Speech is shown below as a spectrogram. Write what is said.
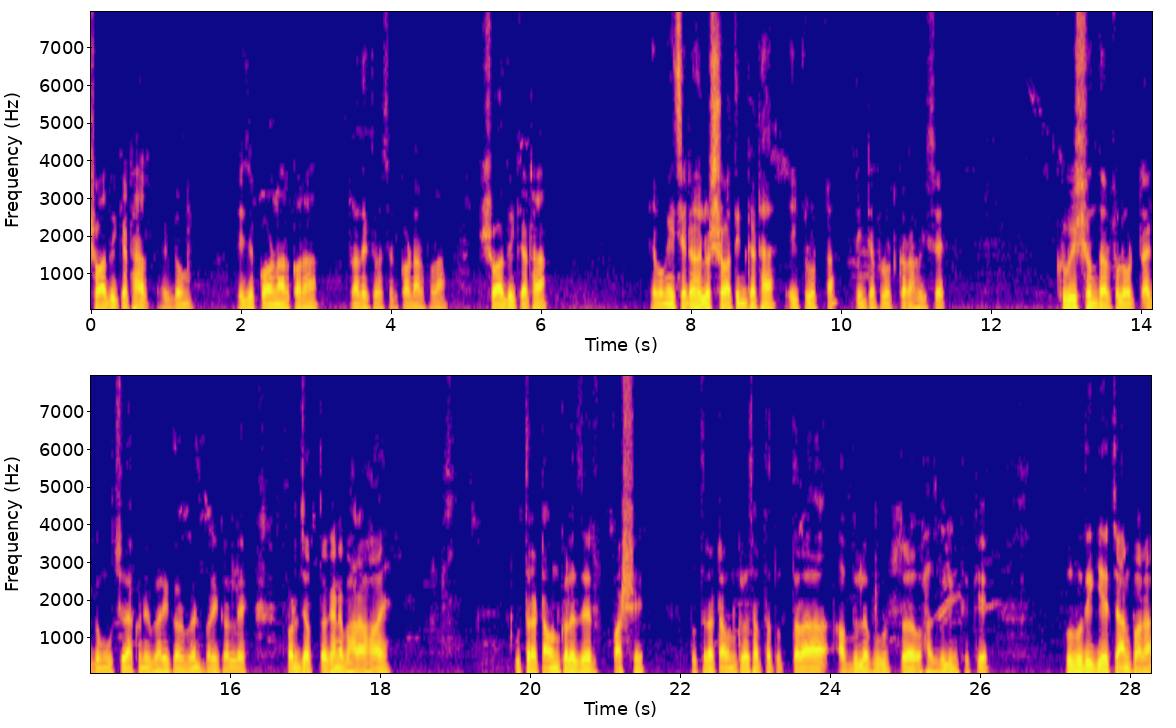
সোয়া দুই কাঠার, একদম এই যে কর্নার করা, আপনারা দেখতে পাচ্ছেন কর্নার করা সোয়া দুই কাঠা। এবং এই সেটা হলো সোয়া তিন কাঠা, এই প্লটটা, তিনটা প্লট করা হয়েছে। খুবই সুন্দর প্লট, একদম উঁচু এখনই বাড়ি করবেন, বাড়ি করলে পর্যাপ্ত এখানে ভাড়া হয়। উত্তরা টাউন কলেজের পাশে, উত্তরা টাউন কলেজ, অর্থাৎ উত্তরা আবদুল্লাপুর হাজবিলিং থেকে পূর্ব দিকে গিয়ে চানপাড়া,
